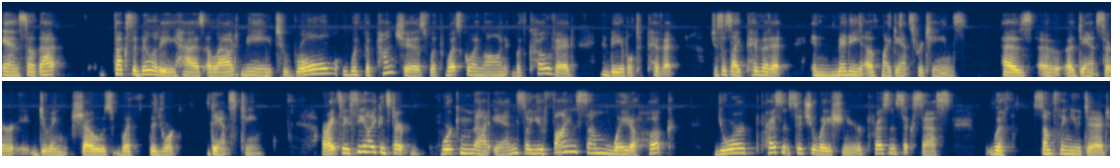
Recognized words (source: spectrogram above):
And so that flexibility has allowed me to roll with the punches with what's going on with COVID and be able to pivot just as I pivoted in many of my dance routines as a, a dancer doing shows with the York dance team. All right, so you see how you can start working that in. So you find some way to hook your present situation, your present success with something you did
